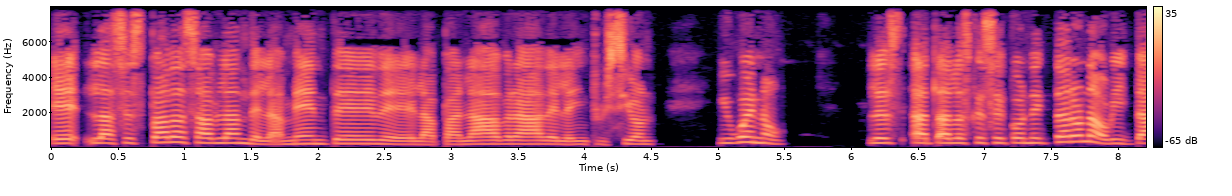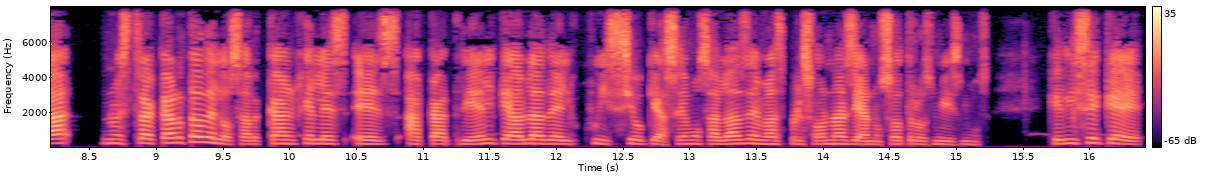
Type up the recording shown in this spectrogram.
Eh, las espadas hablan de la mente, de la palabra, de la intuición. Y bueno, les, a, a que se conectaron ahorita, nuestra carta de los arcángeles es a Catriel, que habla del juicio que hacemos a las demás personas y a nosotros mismos, que dice que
